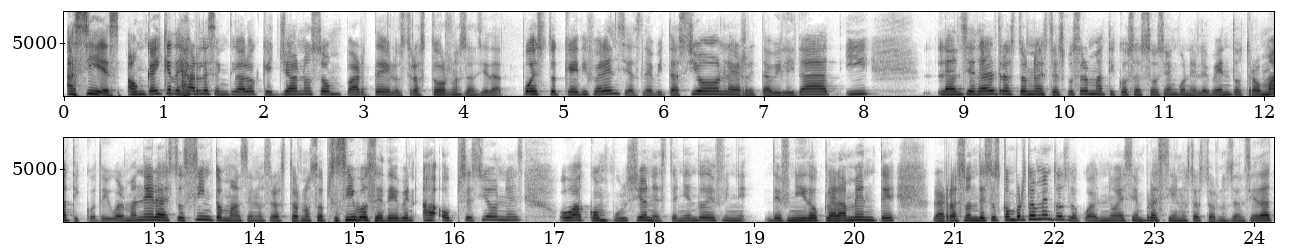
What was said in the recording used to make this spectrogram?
Así es, aunque hay que dejarles en claro que ya no son parte de los trastornos de ansiedad, puesto que hay diferencias, la evitación, la irritabilidad y la ansiedad y el trastorno de estrés postraumático se asocian con el evento traumático. De igual manera, estos síntomas en los trastornos obsesivos se deben a obsesiones o a compulsiones, teniendo definido claramente la razón de estos comportamientos, lo cual no es siempre así en los trastornos de ansiedad.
